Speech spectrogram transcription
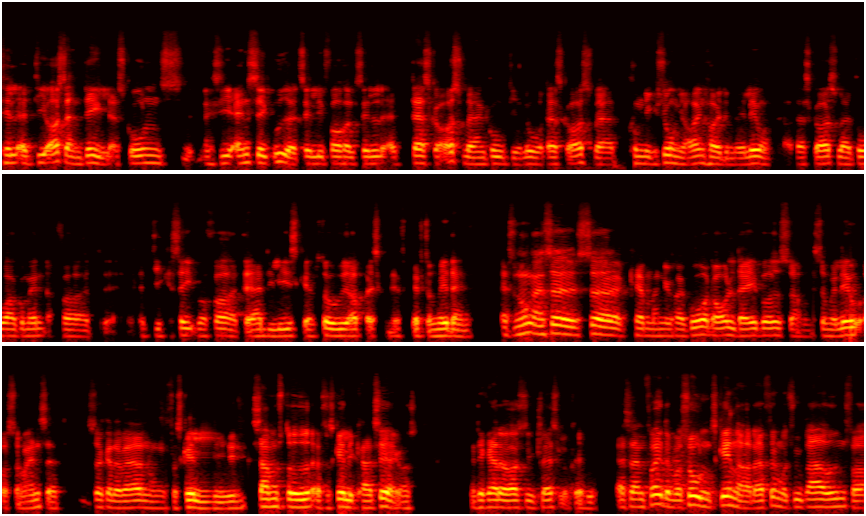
til, at de også er en del af skolens man kan sige, ansigt udadtil i forhold til, at der skal også være en god dialog, og der skal også være kommunikation i øjenhøjde med eleverne, og der skal også være gode argumenter for, at, at de kan se, hvorfor det er, at de lige skal stå ude i opvasken efter middagen. Altså nogle gange, så, så kan man jo have gode og dårlige dage, både som, som elev og som ansat. Så kan der være nogle forskellige sammenstød af forskellige karakterer også. Men det kan det også i klasselokalet. Altså en fredag, hvor solen skinner, og der er 25 grader udenfor,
